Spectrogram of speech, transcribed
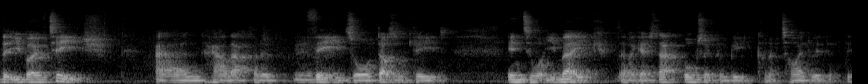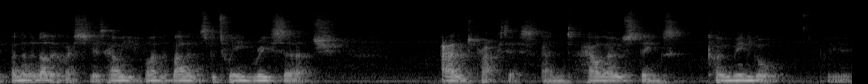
that you both teach, and how that kind of Yeah. feeds or doesn't feed into what you make. And I guess that also can be kind of tied with. And then another question is how you find the balance between research and practice, and how those things commingle for you.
